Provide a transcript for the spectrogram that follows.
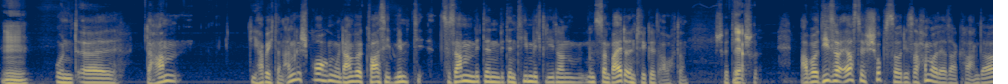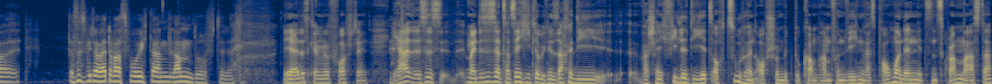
Mhm. Und äh, da haben, die habe ich dann angesprochen und da haben wir quasi mit, zusammen mit den, mit den Teammitgliedern uns dann weiterentwickelt auch dann, Schritt ja. für Schritt. Aber dieser erste Schubser, dieser Hammer, der da kam, da, das ist wieder weiter was, wo ich dann lernen durfte. Ja, das kann ich mir vorstellen. Ja, das ist, ich meine, das ist ja tatsächlich, glaube ich, eine Sache, die wahrscheinlich viele, die jetzt auch zuhören, auch schon mitbekommen haben, von wegen, was braucht man denn jetzt einen Scrum Master?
